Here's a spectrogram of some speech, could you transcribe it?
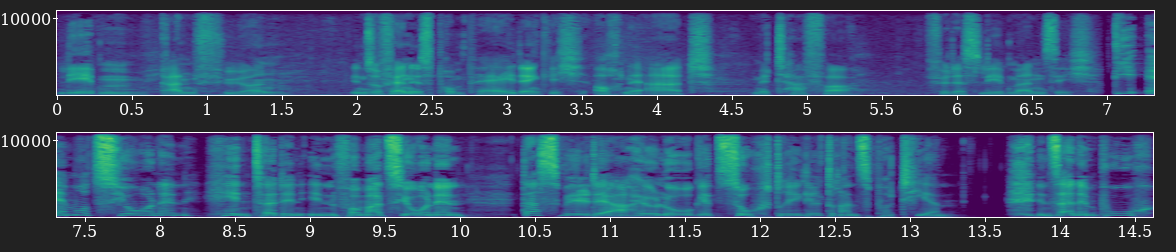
Leben ranführen. Insofern ist Pompeji, denke ich, auch eine Art Metapher für das Leben an sich. Die Emotionen hinter den Informationen, das will der Archäologe Zuchtriegel transportieren. In seinem Buch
